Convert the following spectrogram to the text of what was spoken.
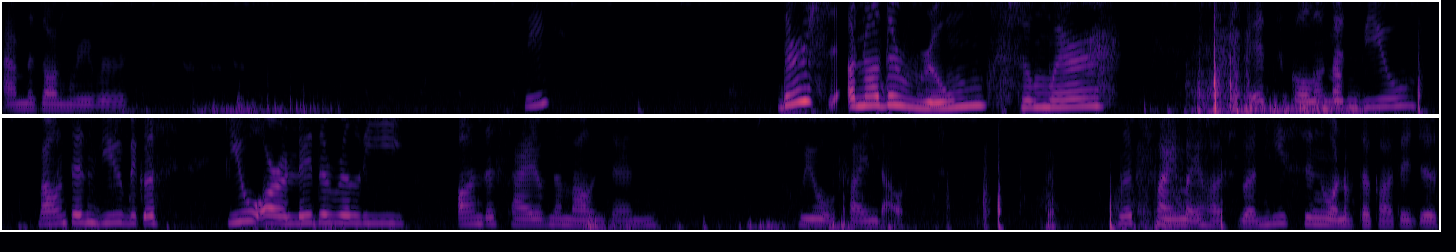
Amazon River. See? There's another room somewhere. It's called Mountain View. Mountain View because you are literally on the side of the mountain. We will find out. Let's find my husband. He's in one of the cottages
